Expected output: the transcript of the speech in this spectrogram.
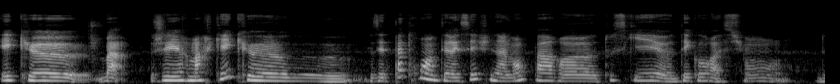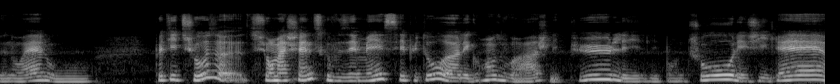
et que bah j'ai remarqué que vous n'êtes pas trop intéressé finalement par euh, tout ce qui est euh, décoration de Noël ou petites choses. Sur ma chaîne, ce que vous aimez, c'est plutôt euh, les grands ouvrages, les pulls, les, les ponchos, les gilets.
